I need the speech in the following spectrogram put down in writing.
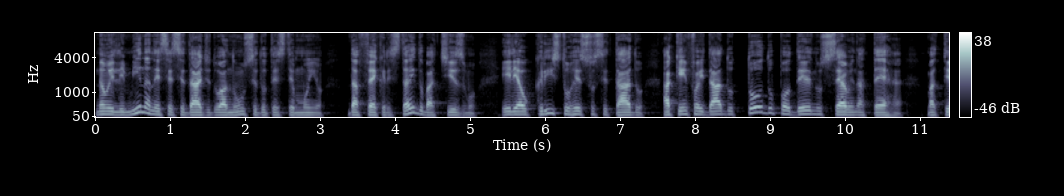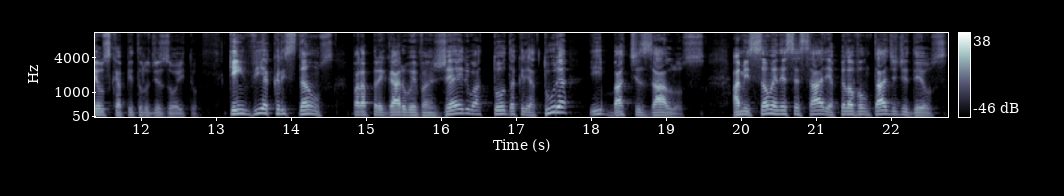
não elimina a necessidade do anúncio e do testemunho da fé cristã e do batismo. Ele é o Cristo ressuscitado, a quem foi dado todo o poder no céu e na terra. Mateus capítulo 18. que envia cristãos para pregar o Evangelho a toda criatura e batizá-los. A missão é necessária pela vontade de Deus,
